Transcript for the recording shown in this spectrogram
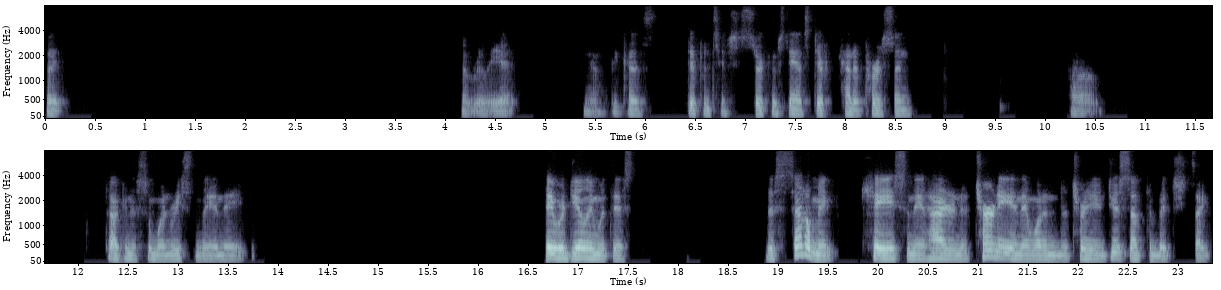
But not really it because different circumstance, different kind of person. Uh, talking to someone recently, and they they were dealing with this this settlement case, and they had hired an attorney, and they wanted an attorney to do something, but she's like,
